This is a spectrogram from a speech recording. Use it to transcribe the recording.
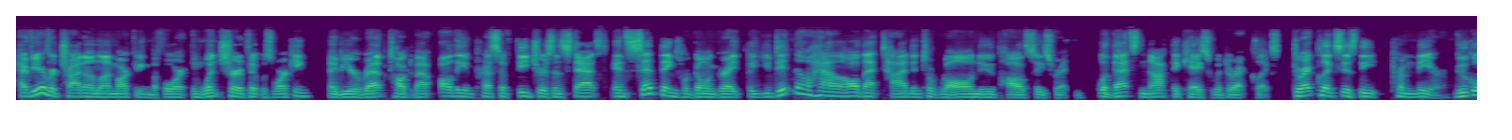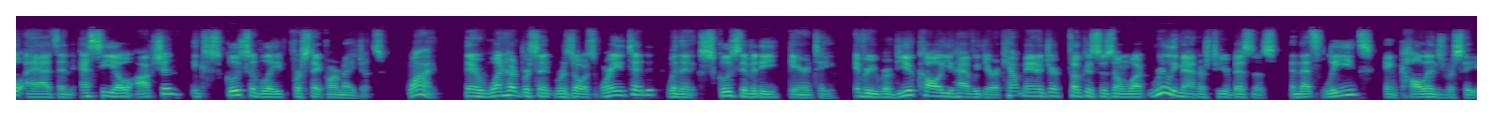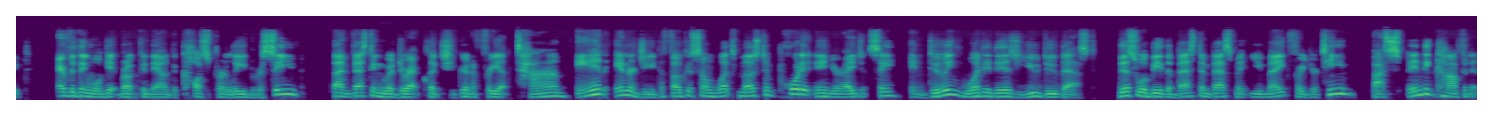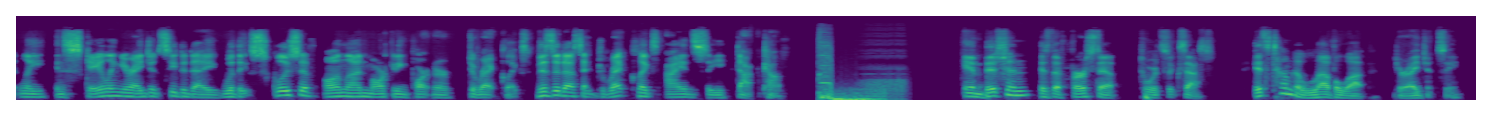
Have you ever tried online marketing before and weren't sure if it was working? Maybe your rep talked about all the impressive features and stats and said things were going great, but you didn't know how all that tied into raw new policies written. Well, that's not the case with DirectClicks. DirectClicks is the premier Google Ads and SEO option exclusively for State Farm agents. Why? They're 100% results oriented with an exclusivity guarantee. Every review call you have with your account manager focuses on what really matters to your business, and that's leads and call ins received everything will get broken down to cost per lead received. By investing with DirectClicks, you're going to free up time and energy to focus on what's most important in your agency and doing what it is you do best. This will be the best investment you make for your team by spending confidently and scaling your agency today with exclusive online marketing partner, DirectClicks. Visit us at directclicksinc.com. Ambition is the first step towards success. It's time to level up your agency.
